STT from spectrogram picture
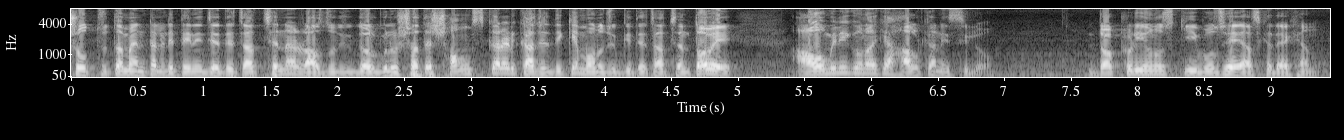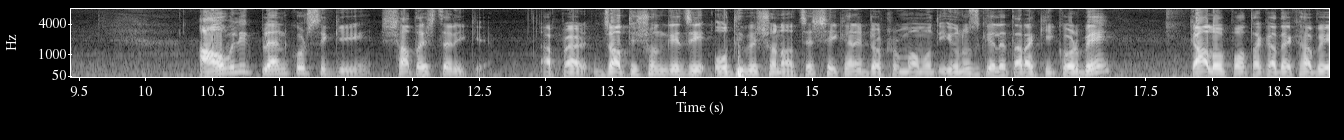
শত্রুতা মেন্টালিটি তিনি যেতে চাচ্ছেন না, রাজনৈতিক দলগুলোর সাথে সংস্কারের কাজের দিকে মনোযোগ দিতে চাচ্ছেন। তবে আওয়ামী লীগ ওনাকে হালকানি ছিল ডক্টর ইউনুস কি বোঝে আজকে দেখেন? আওয়ামী লীগ প্ল্যান করছে কি, সাতাইশ তারিখে আপনার জাতিসংঘে যে অধিবেশন আছে, সেখানে ডক্টর মোহাম্মদ ইউনুস গেলে তারা কি করবে? কালো পতাকা দেখাবে,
